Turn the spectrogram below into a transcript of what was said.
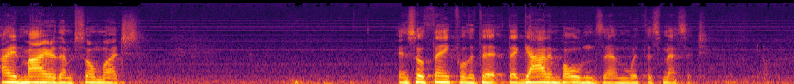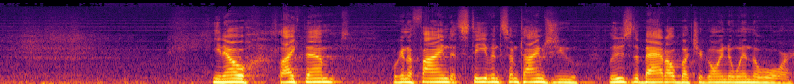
I admire them so much and so thankful that, that, that God emboldens them with this message. You know, like them, we're going to find that Stephen, sometimes you lose the battle, but you're going to win the war.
